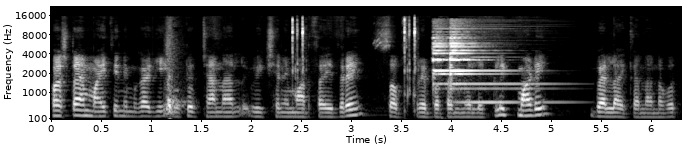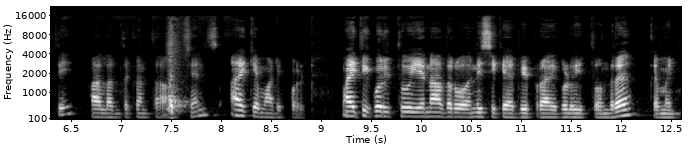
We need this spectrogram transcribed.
ಫಸ್ಟ್ ಟೈಮ್ ಮಾಹಿತಿ ನಿಮಗಾಗಿ ಯೂಟ್ಯೂಬ್ ಚಾನಲ್ ವೀಕ್ಷಣೆ ಮಾಡ್ತಾ ಇದ್ದರೆ ಸಬ್ಸ್ಕ್ರೈಬ್ ಬಟನ್ ಮೇಲೆ ಕ್ಲಿಕ್ ಮಾಡಿ ಬೆಲ್ ಅನ್ನು ಒತ್ತಿ ಆಲ್ ಅಂತಕ್ಕಂಥ ಆಪ್ಷನ್ಸ್ ಆಯ್ಕೆ ಮಾಡಿಕೊಳ್ಳಿ. ಮಾಹಿತಿ ಕುರಿತು ಏನಾದರೂ ಅನಿಸಿಕೆ, ಅಭಿಪ್ರಾಯಗಳು ಇತ್ತು ಅಂದರೆ ಕಮೆಂಟ್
